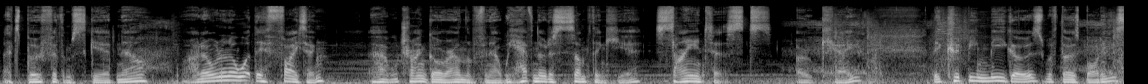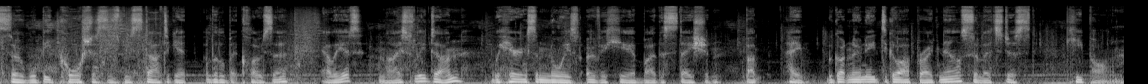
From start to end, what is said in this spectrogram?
That's both of them scared now. I don't want to know what they're fighting. Uh, we'll try and go around them for now. We have noticed something here. Scientists. Okay. There could be Mi-gos with those bodies, so we'll be cautious as we start to get a little bit closer. Elliot, nicely done. We're hearing some noise over here by the station. But hey, we've got no need to go up right now, so let's just keep on.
